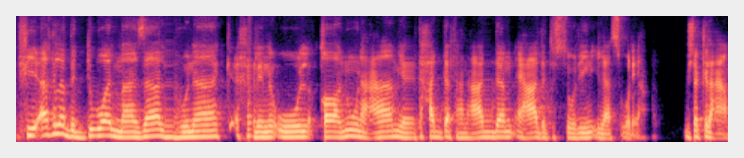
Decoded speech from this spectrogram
في أغلب الدول ما زال هناك خلينا نقول قانون عام يتحدث عن عدم إعادة السوريين إلى سوريا بشكل عام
